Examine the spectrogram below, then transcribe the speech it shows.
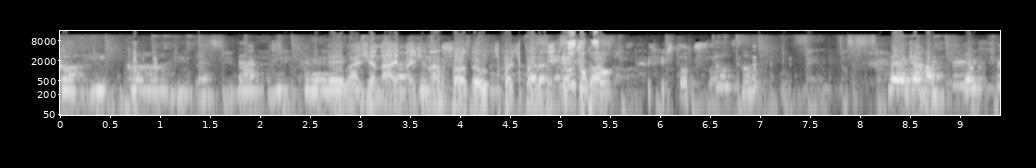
Corre, corre pra cidade grande. É, imaginar, imaginar só, Douglas, pode parar. Estou só. Estou só. Eu sou. Não, é capaz. Eu fico.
